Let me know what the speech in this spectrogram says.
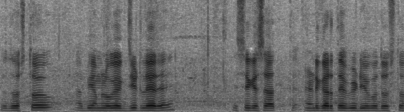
तो दोस्तों, अभी हम लोग एग्जिट ले रहे हैं। इसी के साथ एंड करते वीडियो को दोस्तों।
